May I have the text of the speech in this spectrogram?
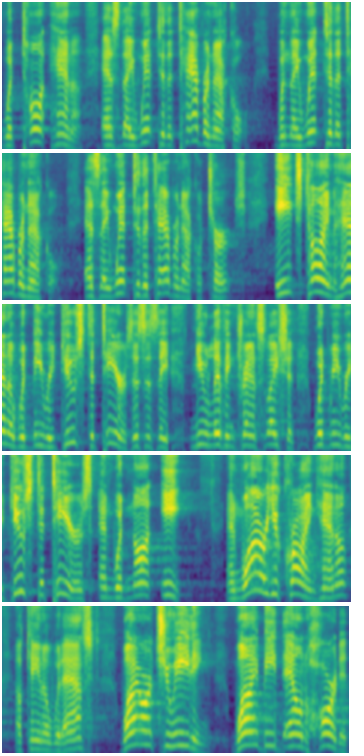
would taunt Hannah as they went to the tabernacle. When they went to the tabernacle, as they went to the tabernacle church, each time Hannah would be reduced to tears, this is the New Living Translation, would be reduced to tears and would not eat. And why are you crying, Hannah? Elkanah would ask. Why aren't you eating? Why be downhearted?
